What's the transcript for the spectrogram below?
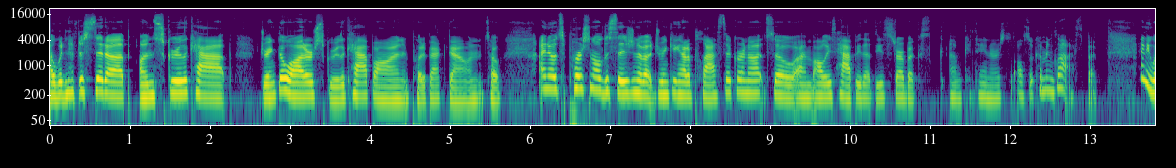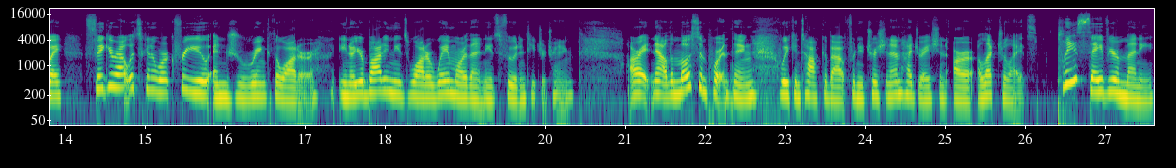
I wouldn't have to sit up, unscrew the cap, drink the water, screw the cap on, and put it back down. So I know it's a personal decision about drinking out of plastic or not. So I'm always happy that these Starbucks um, containers also come in glass. But anyway, figure out what's going to work for you and drink the water. You know, your body needs water way more than it needs food in teacher training. All right, now the most important thing we can talk about for nutrition and hydration are electrolytes please save your money.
